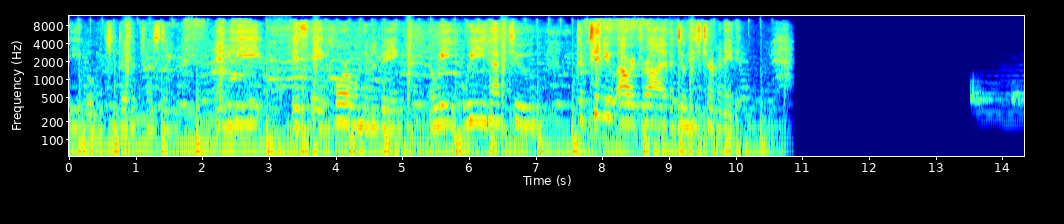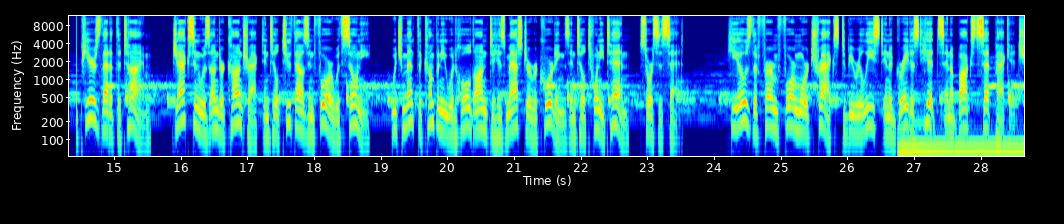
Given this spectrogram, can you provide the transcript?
evil. And she doesn't trust him. And he is a horrible human being. And we, we have to continue our drive until he's terminated. appears that at the time, Jackson was under contract until 2004 with Sony, which meant the company would hold on to his master recordings until 2010, sources said. He owes the firm four more tracks to be released in a greatest hits and a boxed set package.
